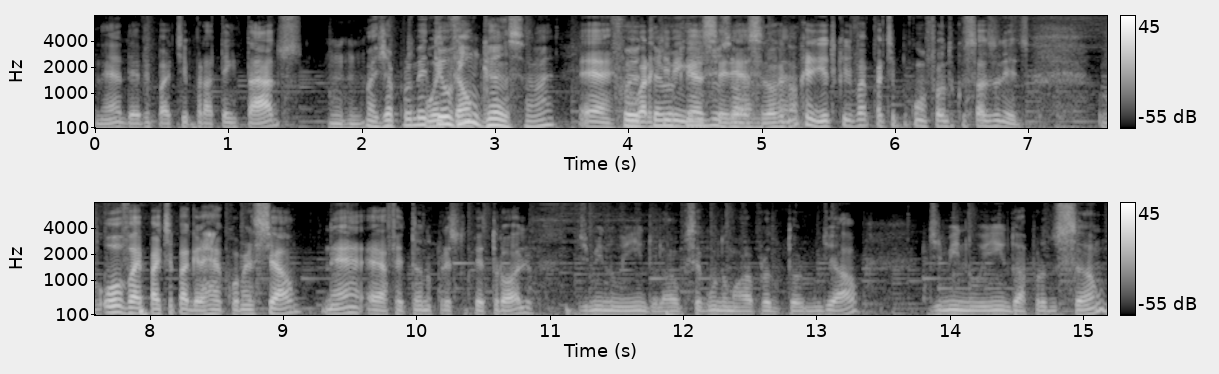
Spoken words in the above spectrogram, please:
né? Deve partir para atentados. Uhum. Mas já prometeu então, vingança, né? É, Foi agora que vingança seria essa? Eu não acredito que ele vai partir para o confronto com os Estados Unidos. Ou vai partir para a guerra comercial, né? É, afetando o preço do petróleo, diminuindo lá o segundo maior produtor mundial, diminuindo a produção,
